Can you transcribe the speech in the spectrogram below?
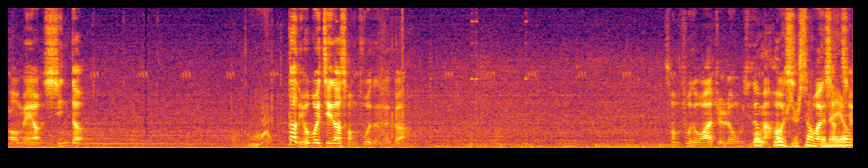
哦，没有新的，到底会不会接到重复的那个？重复的挖掘任务，其实蛮好奇，突然想起来。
